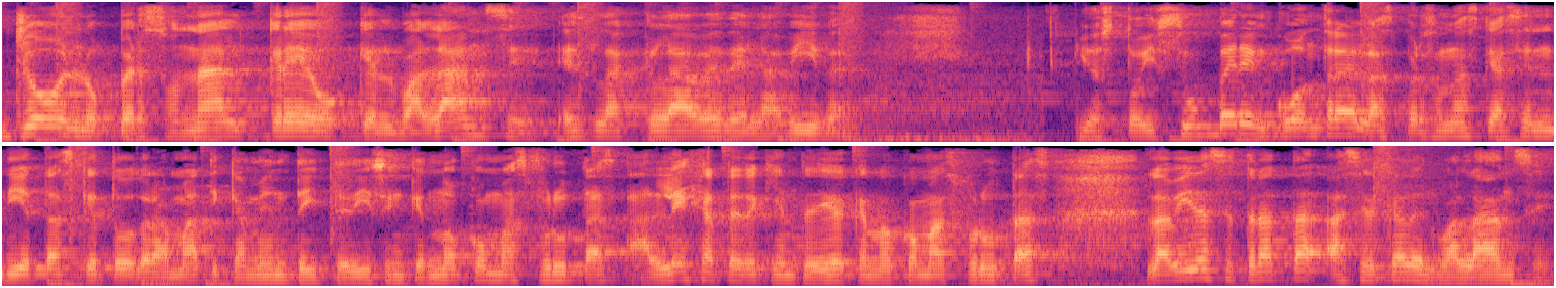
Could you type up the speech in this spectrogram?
Yo en lo personal creo que el balance es la clave de la vida. Yo estoy súper en contra de las personas que hacen dietas keto dramáticamente y te dicen que no comas frutas. Aléjate de quien te diga que no comas frutas. La vida se trata acerca del balance.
